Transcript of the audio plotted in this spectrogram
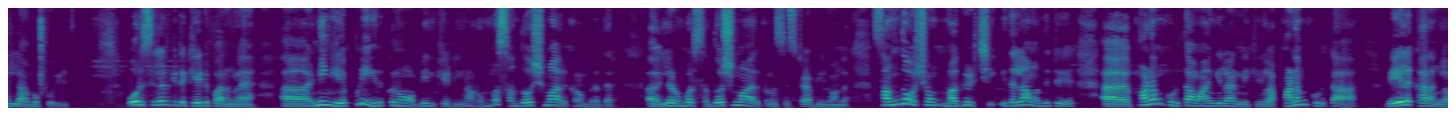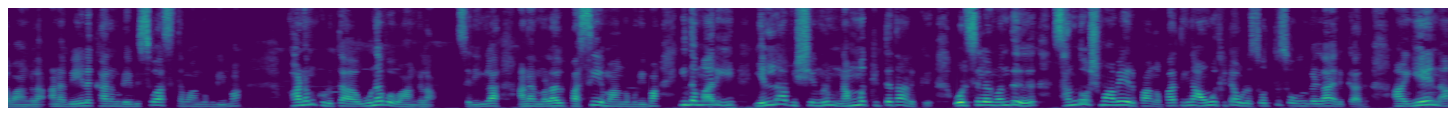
இல்லாமல் போயிடுது. ஒரு சிலர்கிட்ட கேட்டு பாருங்களேன் நீங்கள் எப்படி இருக்கணும்? அப்படின்னு கேட்டிங்கன்னா ரொம்ப சந்தோஷமாக இருக்கணும் பிரதர் இல்லை ரொம்ப சந்தோஷமாக இருக்கணும் சிஸ்டர் அப்படின்வாங்க சந்தோஷம் மகிழ்ச்சி இதெல்லாம் வந்துட்டு பணம் கொடுத்தா வாங்கிடலாம்னு நினைக்கிறீங்களா? பணம் கொடுத்தா வேலைக்காரங்களை வாங்கலாம். ஆனால் வேலைக்காரங்களுடைய விசுவாசத்தை வாங்க முடியுமா? பணம் கொடுத்தா உணவு வாங்கலாம். சரிங்களா? ஆனால் நம்மளால் பசியை வாங்க முடியுமா? இந்த மாதிரி எல்லா விஷயங்களும் நம்ம கிட்ட தான் இருக்குது ஒரு சிலர் வந்து சந்தோஷமாகவே இருப்பாங்க. பார்த்தீங்கன்னா அவங்கக்கிட்ட அவ்வளோ சொத்து சுகங்கள்லாம் இருக்காது. ஏன்னா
